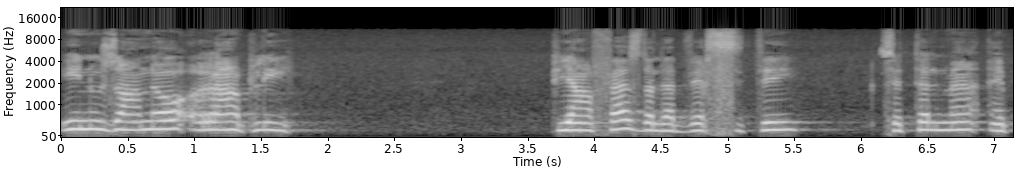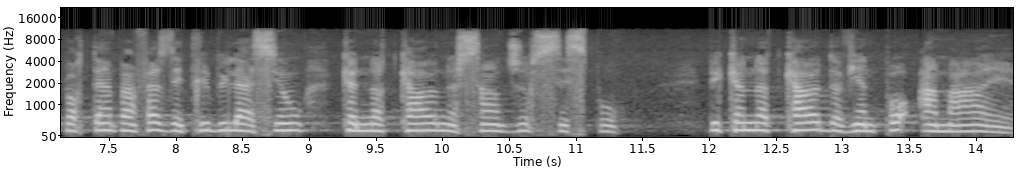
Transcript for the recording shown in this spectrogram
Il nous en a rempli. Puis en face de l'adversité, c'est tellement important, en face des tribulations, que notre cœur ne s'endurcisse pas, puis que notre cœur ne devienne pas amer.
